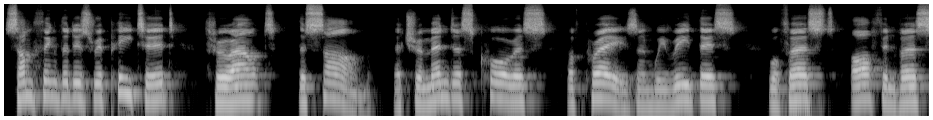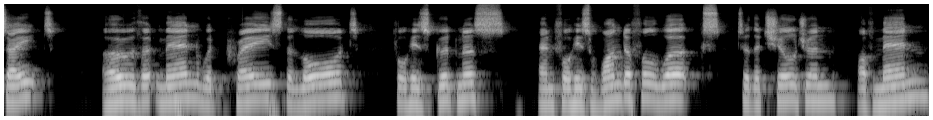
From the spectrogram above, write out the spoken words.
something that is repeated throughout the psalm, a tremendous chorus of praise. And we read this, well, first off in verse 8 Oh, that men would praise the Lord for his goodness and for his wonderful works to the children of men.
